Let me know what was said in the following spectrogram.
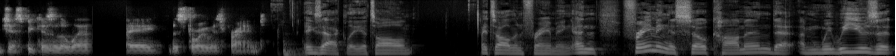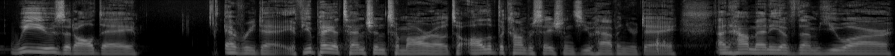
Just because of the way the story was framed. Exactly. It's all it's all in framing. And framing is so common that I mean, we, we use it we use it all day every day. If you pay attention tomorrow to all of the conversations you have in your day and how many of them you are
